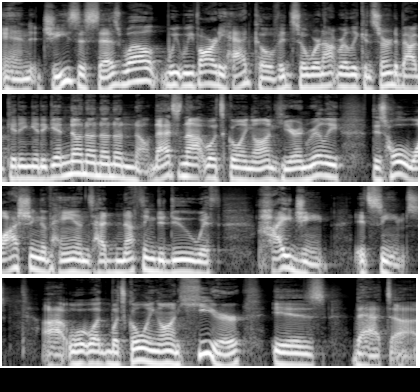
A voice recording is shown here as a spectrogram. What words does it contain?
And Jesus says, Well, we, we've already had COVID, so we're not really concerned about getting it again. No, no, no, no, no. That's not what's going on here. And really, this whole washing of hands had nothing to do with hygiene, it seems. Uh, what, what's going on here is that uh,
